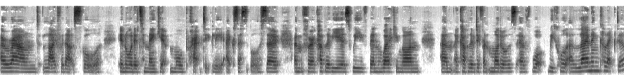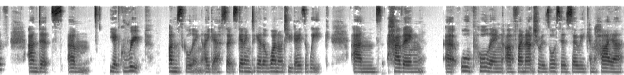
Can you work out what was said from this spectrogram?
around life without school in order to make it more practically accessible. So, um, for a couple of years, we've been working on um, a couple of different models of what we call a learning collective, and it's um, yeah group unschooling, I guess. So it's getting together one or two days a week and having uh, all pooling our financial resources so we can hire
